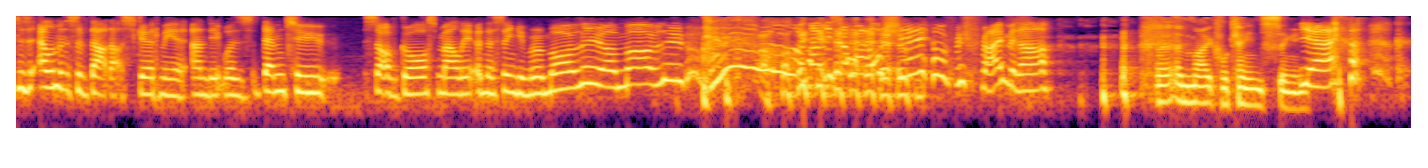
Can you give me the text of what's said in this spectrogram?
there's elements of that that scared me, and it was them two sort of ghost Marley, and they're singing Marley, oh, Marley, ooh, oh, like, yeah. like, oh shit, I'll be framing that. Uh, and Michael Caine's singing. Yeah.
